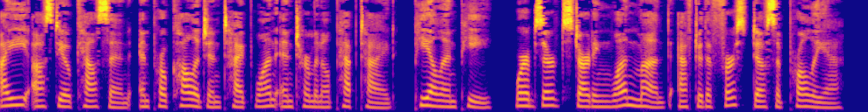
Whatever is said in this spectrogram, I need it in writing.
i.e. osteocalcin and procollagen type 1 N-terminal peptide, PLNP, were observed starting one month after the first dose of Prolia.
